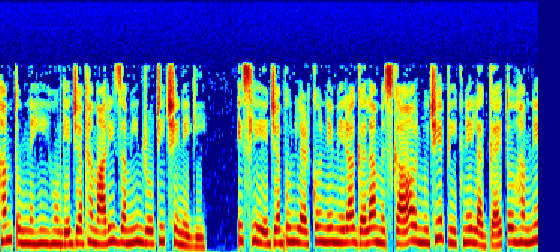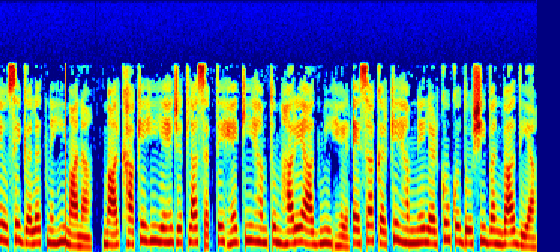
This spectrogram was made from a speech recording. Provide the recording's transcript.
हम तुम नहीं होंगे जब हमारी ज़मीन रोटी छिनेगी। इसलिए जब उन लड़कों ने मेरा गला मिसका और मुझे पीटने लग गए तो हमने उसे गलत नहीं माना। मार खाके ही यह जतला सकते हैं कि हम तुम्हारे आदमी हैं। ऐसा करके हमने लड़कों को दोषी बनवा दिया।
